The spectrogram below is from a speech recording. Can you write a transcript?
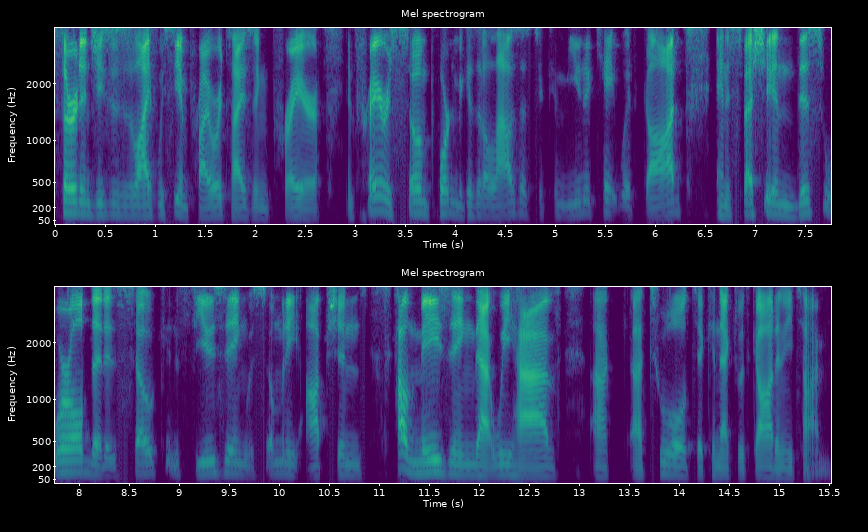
Third, in Jesus' life, we see him prioritizing prayer. And prayer is so important because it allows us to communicate with God. And especially in this world that is so confusing with so many options, how amazing that we have a, a tool to connect with God anytime.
